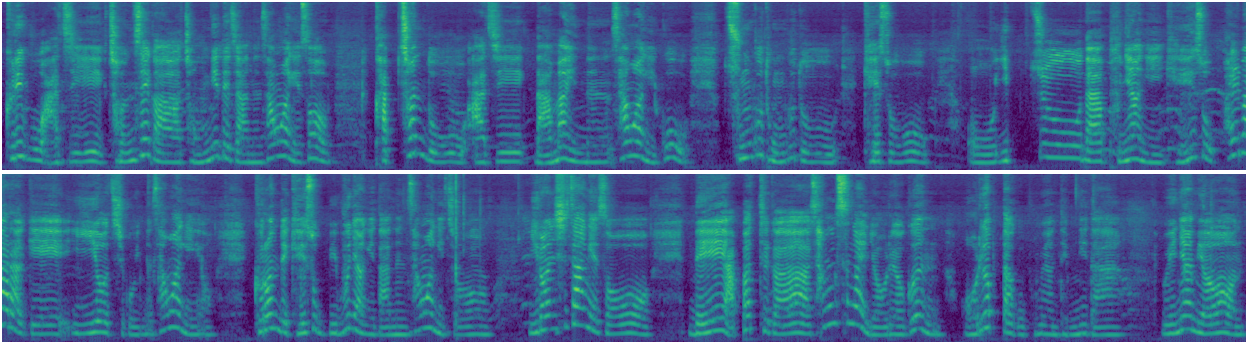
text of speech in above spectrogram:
그리고 아직 전세가 정리되지 않은 상황에서 갑천도 아직 남아있는 상황이고 중구 동구도 계속 어, 입주나 분양이 계속 활발하게 이어지고 있는 상황이에요. 그런데 계속 미분양이 나는 상황이죠. 이런 시장에서 내 아파트가 상승할 여력은 어렵다고 보면 됩니다. 왜냐면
